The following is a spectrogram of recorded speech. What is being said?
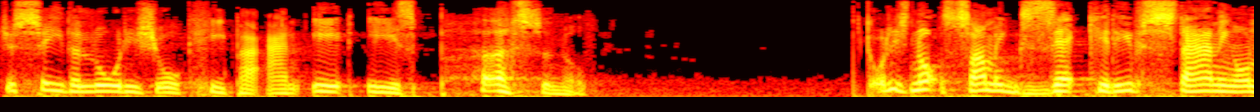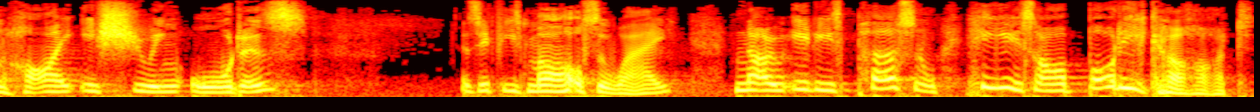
Just see the Lord is your keeper and it is personal. God is not some executive standing on high issuing orders as if he's miles away. No, it is personal. He is our bodyguard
